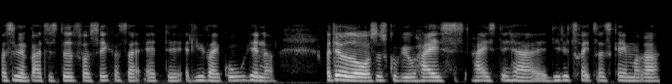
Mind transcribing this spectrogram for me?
var simpelthen bare til stede for at sikre sig, at, øh, at vi var i gode hænder. Og derudover så skulle vi jo hejse, hejse det her øh, lille 63-kamera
